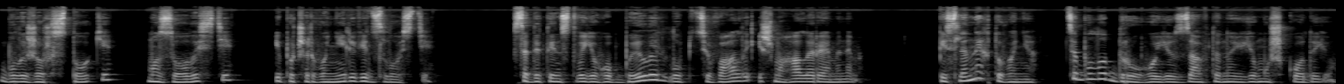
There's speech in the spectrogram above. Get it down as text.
були жорстокі, мозолисті і почервонілі від злості. Все дитинство його били, лупцювали і шмагали ременем. Після нехтування це було другою завданою йому шкодою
